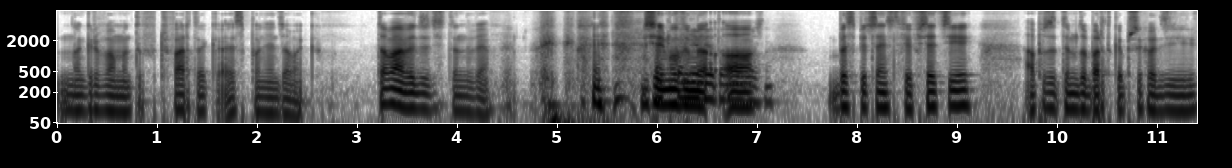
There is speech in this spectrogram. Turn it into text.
nagrywamy to w czwartek, a jest poniedziałek. To ma wiedzieć ten wie. Dzisiaj mówimy wie, o bezpieczeństwie w sieci, a poza tym do Bartka przychodzi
